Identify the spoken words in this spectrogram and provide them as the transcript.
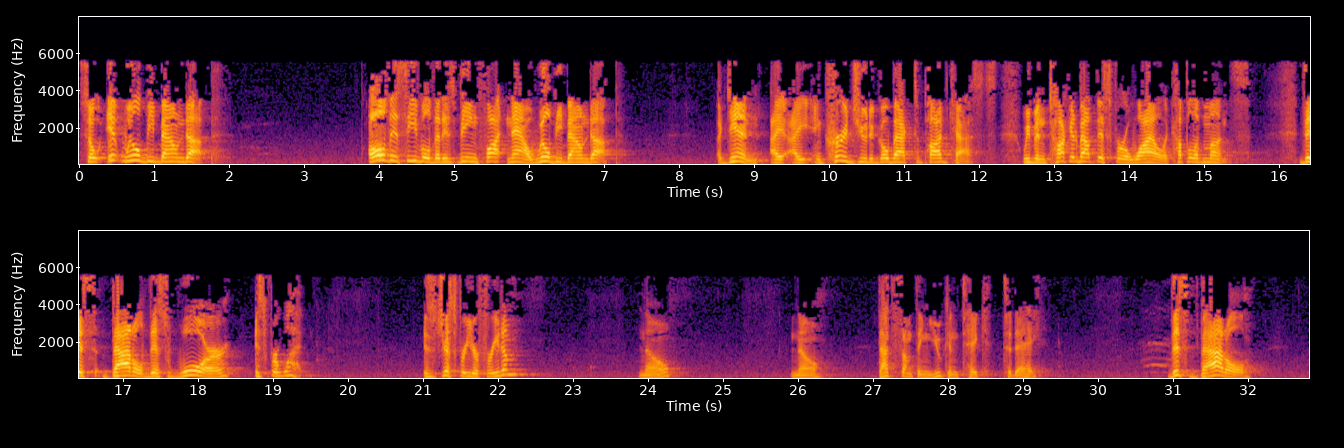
So it will be bound up. All this evil that is being fought now will be bound up. Again, I, I encourage you to go back to podcasts. We've been talking about this for a while, a couple of months. This battle, this war is for what? Is just for your freedom? No. No. That's something you can take today. This battle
